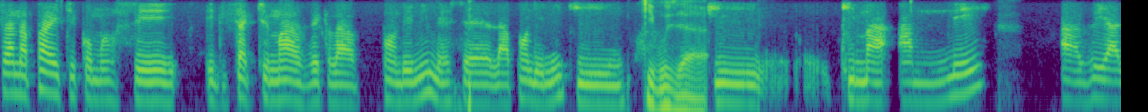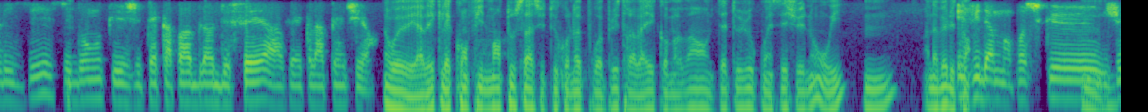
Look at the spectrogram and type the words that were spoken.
ça n'a pas été commencé exactement avec la pandémie, mais c'est la pandémie qui, qui vous a... qui, qui m'a amené à réaliser ce dont que j'étais capable de faire avec la peinture. Oui, avec les confinements, tout ça, surtout qu'on ne pouvait plus travailler comme avant, on était toujours coincé chez nous, oui. Mhm. On avait le temps. Évidemment, parce que Mm. je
